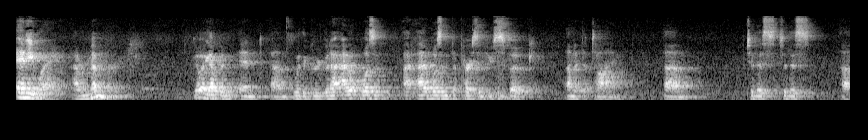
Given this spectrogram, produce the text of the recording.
anyway, I remember going up and, and um, with a group, and I, I wasn't I, I, wasn't the person who spoke um, at the time um, to this to this uh,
